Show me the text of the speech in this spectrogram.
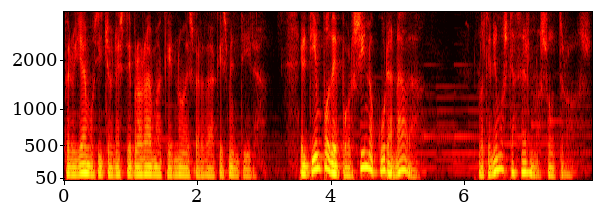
Pero ya hemos dicho en este programa que no es verdad, que es mentira. El tiempo de por sí no cura nada. Lo tenemos que hacer nosotros.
